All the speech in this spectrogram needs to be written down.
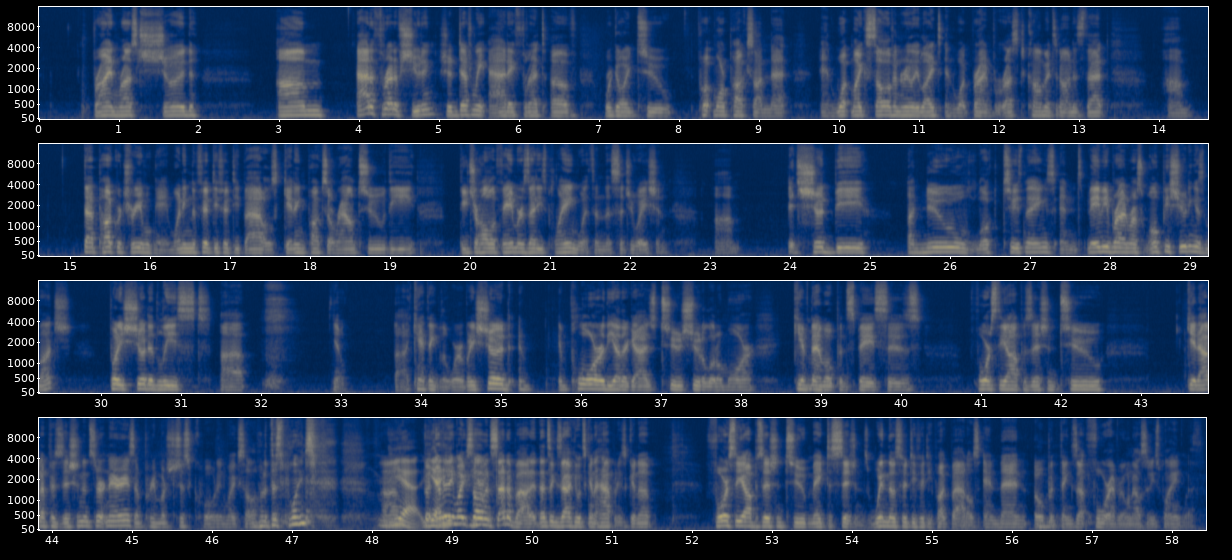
Bryan Rust should um, add a threat of shooting, should definitely add a threat of we're going to put more pucks on net. And what Mike Sullivan really liked and what Bryan Rust commented on is that um, that puck retrieval game, winning the 50 50 battles, getting pucks around to the future Hall of Famers that he's playing with in this situation. Um, it should be a new look to things, and maybe Bryan Rust won't be shooting as much, but he should at least, uh, you know, uh, I can't think of the word, but he should Im- implore the other guys to shoot a little more, give them open spaces, force the opposition to get out of position in certain areas. I'm pretty much just quoting Mike Sullivan at this point. um, yeah, but yeah, everything he- Mike Sullivan said about it, that's exactly what's going to happen. He's going to force the opposition to make decisions, win those 50-50 puck battles, and then open things up for everyone else that he's playing with.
